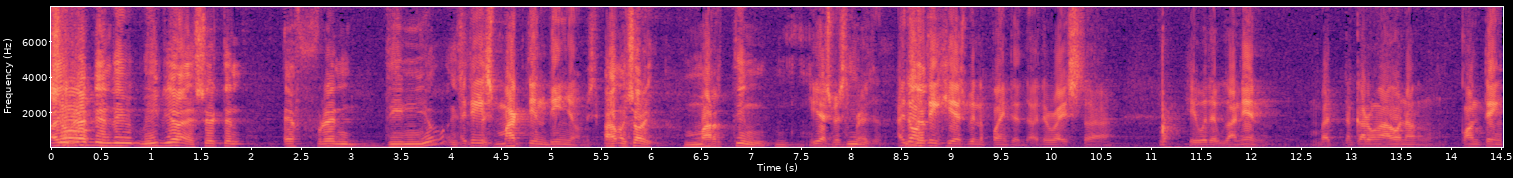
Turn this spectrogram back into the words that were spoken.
I So- read in the media a certain Efren Dino. I think it's Martin Dino, Mr. Ah, I'm sorry, Martin. Yes, Mr. President. I Is don't think he has been appointed, otherwise, uh, he would have gone in. But nagkaroon nga ako ng konting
